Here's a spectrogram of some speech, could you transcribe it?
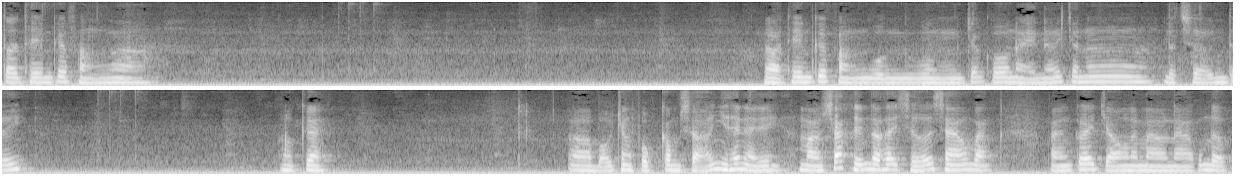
Tôi thêm cái phần uh, rồi thêm cái phần quần quần cho cô này nữa cho nó lịch sự một tí. Ok uh, bộ trang phục công sở như thế này đi. Màu sắc thì chúng ta phải sửa sao các bạn? Bạn có thể chọn là màu nào cũng được.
